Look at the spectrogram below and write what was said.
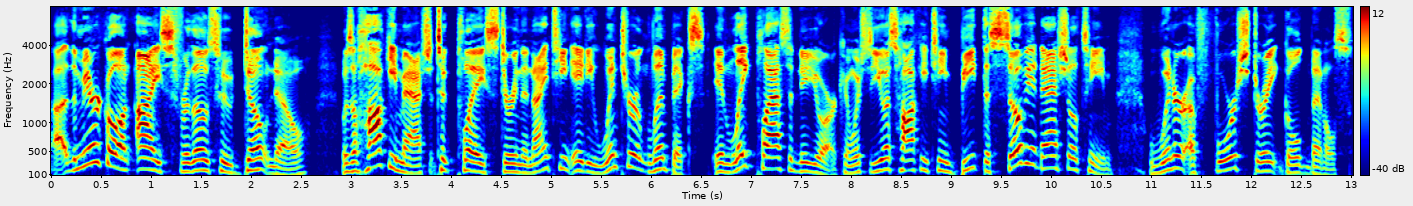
Uh, the Miracle on Ice, for those who don't know, was a hockey match that took place during the 1980 Winter Olympics in Lake Placid, New York, in which the U.S. hockey team beat the Soviet national team, winner of four straight gold medals.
